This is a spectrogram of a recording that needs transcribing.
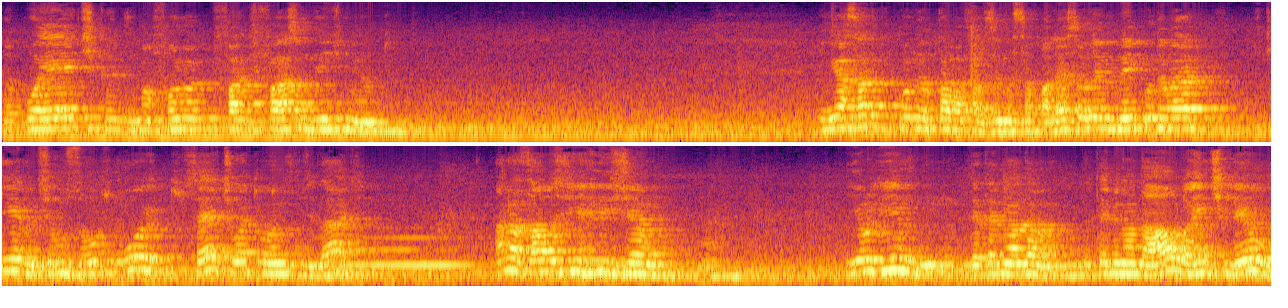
uh, poética, de uma forma de fácil entendimento. Engraçado que quando eu estava fazendo essa palestra, eu lembrei quando eu era pequeno, tinha uns 8, 7, 8 anos de idade, lá nas aulas de religião. E eu li em determinada, determinada aula, a gente leu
